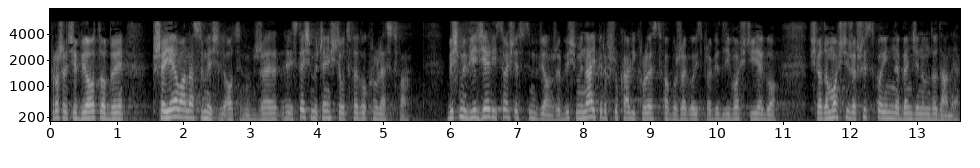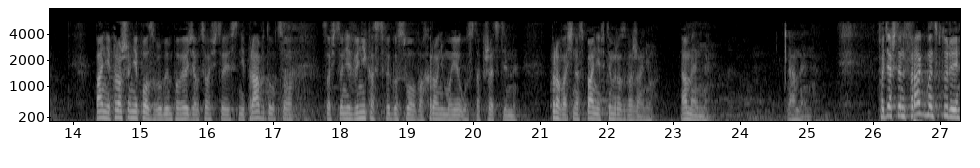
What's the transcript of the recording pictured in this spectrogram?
Proszę Ciebie o to, by przejęła nas myśl o tym, że jesteśmy częścią Twego Królestwa. Byśmy wiedzieli, co się z tym wiąże, byśmy najpierw szukali Królestwa Bożego i sprawiedliwości Jego, w świadomości, że wszystko inne będzie nam dodane. Panie, proszę nie pozwól, bym powiedział coś, co jest nieprawdą, co, coś, co nie wynika z Twego słowa. Chroń moje usta przed tym. Prowadź nas, Panie, w tym rozważaniu. Amen. Amen. Chociaż ten fragment, który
